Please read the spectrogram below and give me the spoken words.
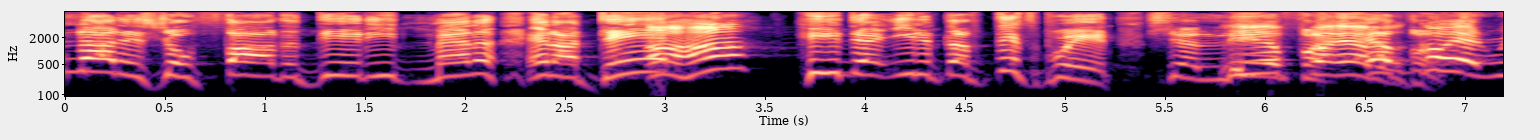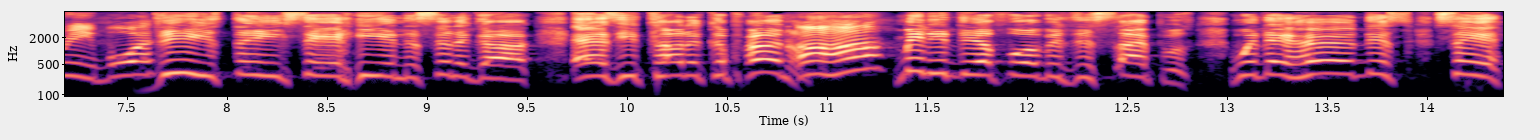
not as your father did eat manna and are dead. Uh huh. He that eateth of this bread shall live, Live forever. Go ahead, read, boy. These things said he in the synagogue as he taught in Capernaum. Uh-huh. Many therefore of his disciples, when they heard this, said,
